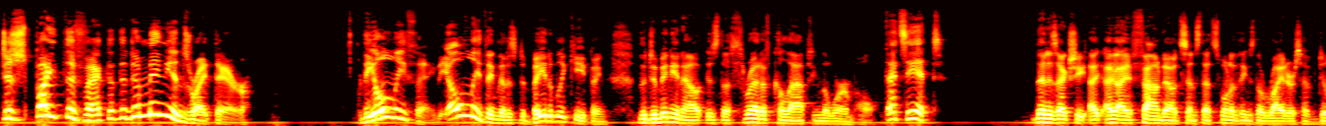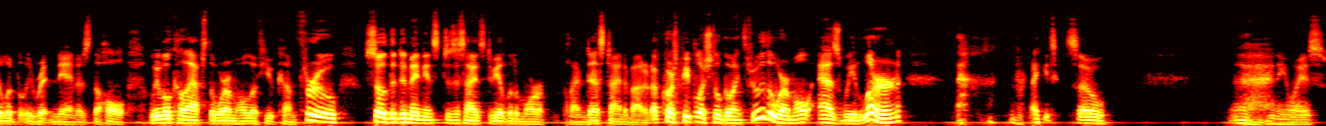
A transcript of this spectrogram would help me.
despite the fact that the Dominion's right there. The only thing, the only thing that is debatably keeping the Dominion out is the threat of collapsing the wormhole. That's it. That is actually, I, I found out since that's one of the things the writers have deliberately written in is the whole, we will collapse the wormhole if you come through, so the Dominion decides to be a little more clandestine about it. Of course, people are still going through the wormhole as we learn, right? So, uh, anyways,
